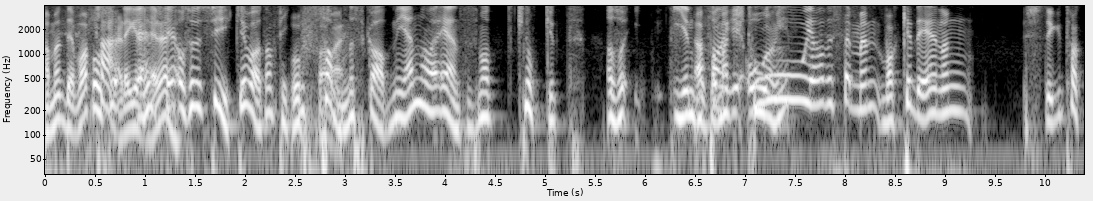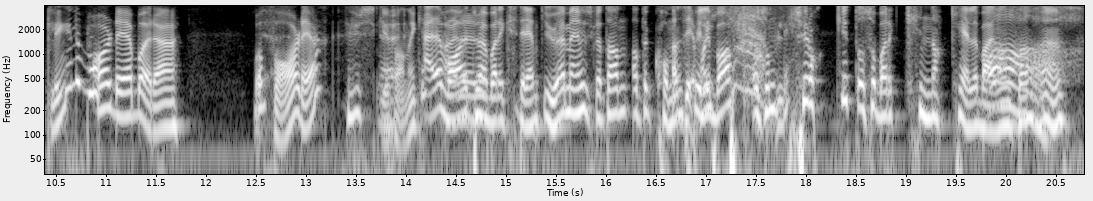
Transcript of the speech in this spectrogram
Ja, men det var fæle greier. Og så det syke var at han fikk den Uff, meg. samme skaden igjen. Han var den eneste som har knukket Altså i- en fotballmatch ja, to ganger. Å, ja, det stemmer. Men var ikke det en lang stygg takling, eller var det bare Hva var det? Jeg husker faen ikke. Nei, Det var tror jeg bare ekstremt uhell. Men jeg husker at, han, at det kom Ja, en det spiller bak, og som tråkket, og så bare knakk hele beina hans. Ja.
